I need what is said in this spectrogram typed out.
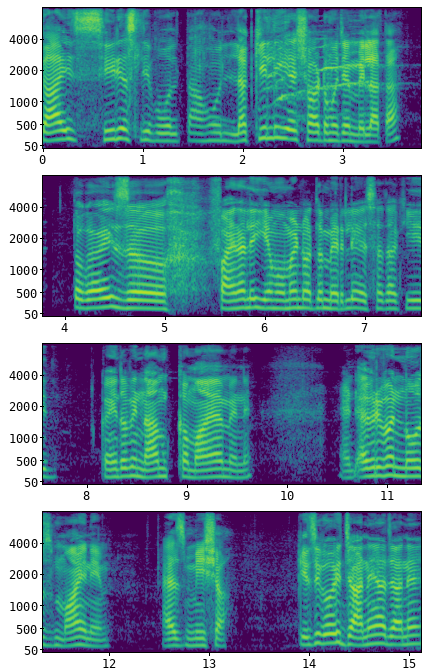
गाइस सीरियसली बोलता हूँ लकीली ये शॉट मुझे मिला था। तो गाइज़ फाइनली ये मोमेंट मतलब मेरे लिए ऐसा था कि कहीं तो भी नाम कमाया मैंने। And everyone knows my name as Misha किसी को भी जाने या जाने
